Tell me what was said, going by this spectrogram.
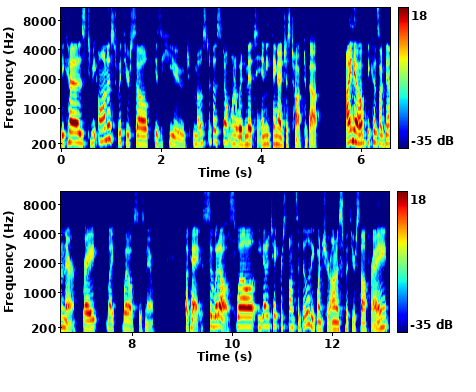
because to be honest with yourself is huge. Most of us don't want to admit to anything I just talked about. I know because I've been there, right? Like, what else is new? Okay, so what else? Well, you got to take responsibility once you're honest with yourself, right?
